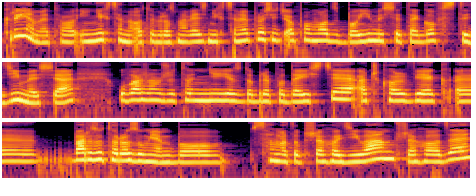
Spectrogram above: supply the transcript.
kryjemy to i nie chcemy o tym rozmawiać, nie chcemy prosić o pomoc, boimy się tego, wstydzimy się. Uważam, że to nie jest dobre podejście, aczkolwiek e, bardzo to rozumiem, bo sama to przechodziłam, przechodzę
